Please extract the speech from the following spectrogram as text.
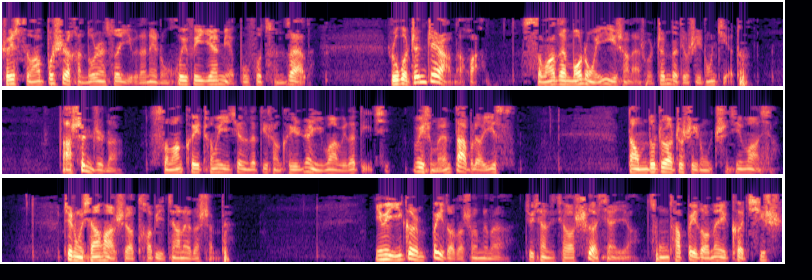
所以，死亡不是很多人所以为的那种灰飞烟灭、不复存在了。如果真这样的话，死亡在某种意义上来说，真的就是一种解脱啊，甚至呢。死亡可以成为一些人在地上可以任意妄为的底气。为什么人？大不了一死。但我们都知道，这是一种痴心妄想。这种想法是要逃避将来的审判。因为一个人被造的生命呢，就像一条射线一样，从他被造那一刻起始，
